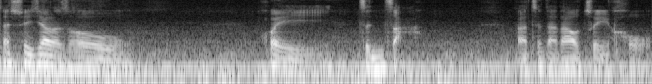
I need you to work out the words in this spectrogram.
在睡觉的时候会挣扎，啊，挣扎到最后，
